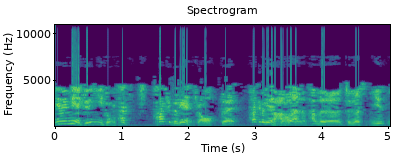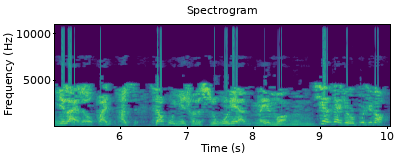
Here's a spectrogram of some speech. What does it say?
因为灭绝一种，它它是个链条，对，它是个链条，打断了它的这个依依赖的环，它是相互依存的食物链，没错。嗯，现在就是不知道，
